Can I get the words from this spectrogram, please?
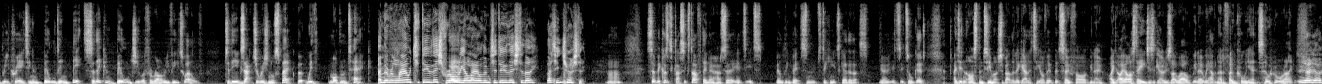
recreating and building bits. So they can build you a Ferrari V12 to the exact original spec, but with modern tech. And they're allowed to do this? Ferrari Yeah. allow them to do this, do they? That's mm-hmm. interesting. Mm-hmm. So because it's classic stuff, they know how to. It's it's building bits and sticking it together. That's you know it's it's all good. I didn't ask them too much about the legality of it, but so far you know I, I asked ages ago. He's like, well, you know, we haven't had a phone call yet, so we're all right. Yeah, yeah.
